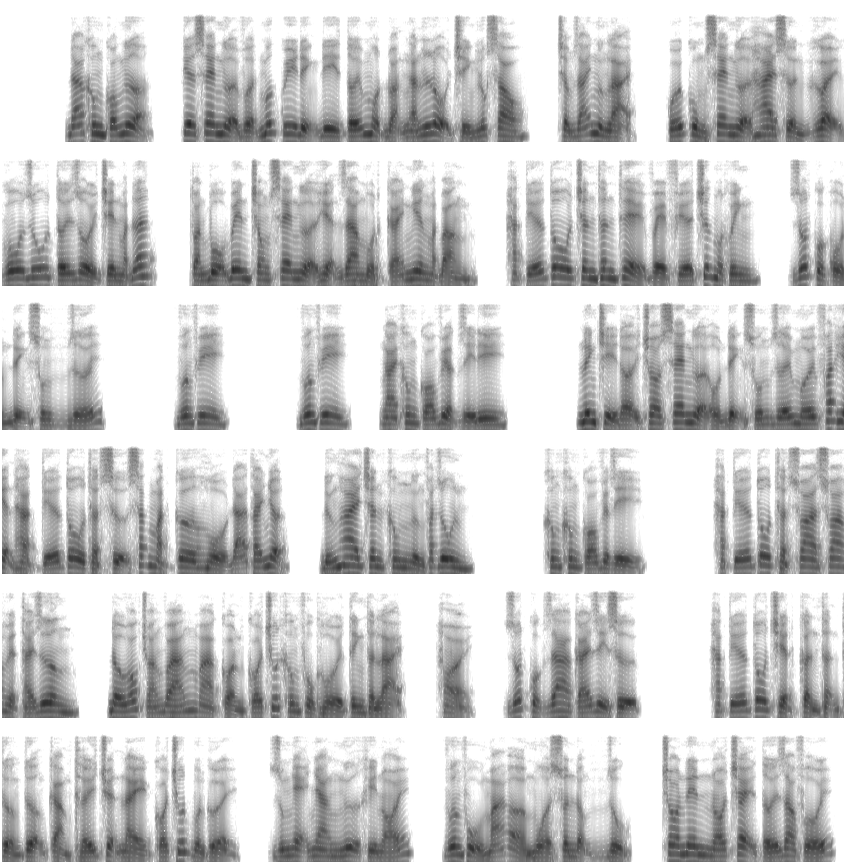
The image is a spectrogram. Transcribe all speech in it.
Đã không có ngựa, kia xe ngựa vượt mức quy định đi tới một đoạn ngắn lộ trình lúc sau, chậm rãi ngừng lại, cuối cùng xe ngựa hai sườn gậy gỗ rũ tới rồi trên mặt đất, toàn bộ bên trong xe ngựa hiện ra một cái nghiêng mặt bằng, hạt tía tô chân thân thể về phía trước một huynh, rốt cuộc ổn định xuống dưới. Vương Phi Vương Phi, ngài không có việc gì đi. Ninh chỉ đợi cho xe ngựa ổn định xuống dưới mới phát hiện hạt tía tô thật sự sắc mặt cơ hồ đã tái nhợt, đứng hai chân không ngừng phát run. Không không có việc gì. Hạt tía tô thật xoa xoa huyệt thái dương, đầu óc choáng váng mà còn có chút không phục hồi tinh thần lại, hỏi, rốt cuộc ra cái gì sự? Hạt tía tô triệt cẩn thận tưởng tượng cảm thấy chuyện này có chút buồn cười, dùng nhẹ nhàng ngự khi nói, vương phủ mã ở mùa xuân động dục cho nên nó chạy tới giao phối.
